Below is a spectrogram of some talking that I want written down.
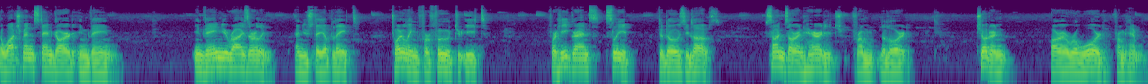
the watchmen stand guard in vain. In vain you rise early, and you stay up late, toiling for food to eat. For he grants sleep to those he loves. Sons are an heritage from the Lord. Children are a reward from him.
